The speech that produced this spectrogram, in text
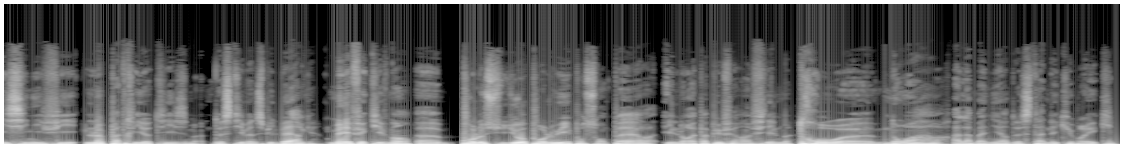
qui signifie le patriotisme de Steven Spielberg. Mais effectivement, euh, pour le studio, pour lui, pour son père, il n'aurait pas pu faire un film trop euh, noir à la manière de Stanley Kubrick,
